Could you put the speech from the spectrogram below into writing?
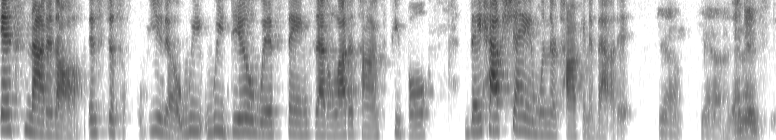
it's not at all. It's just, you know, we we deal with things that a lot of times people they have shame when they're talking about it. Yeah. Yeah. And it's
